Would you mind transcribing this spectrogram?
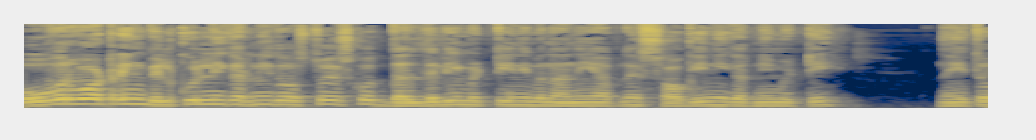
ओवर वाटरिंग बिल्कुल नहीं करनी दोस्तों, इसको दलदली मिट्टी नहीं बनानी आपने, सौगी नहीं करनी मिट्टी। नहीं तो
